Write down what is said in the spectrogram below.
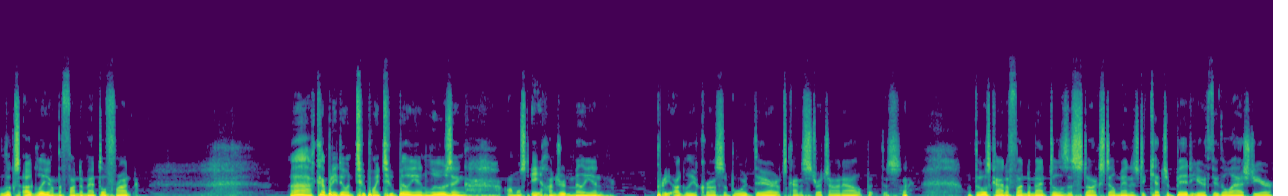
looks ugly on the fundamental front. Uh, company doing 2.2 billion, losing almost 800 million. Pretty ugly across the board there. It's kind of stretch on out, but this with those kind of fundamentals, the stock still managed to catch a bid here through the last year.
